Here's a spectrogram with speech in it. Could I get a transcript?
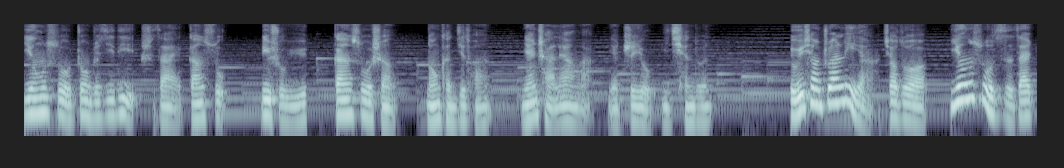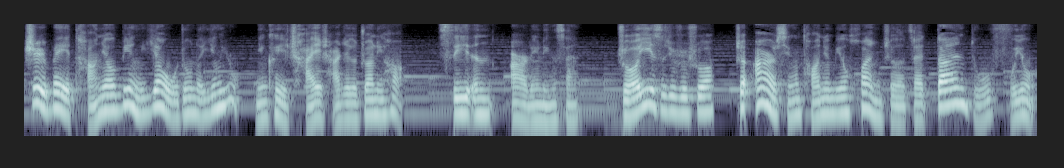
罂粟种植基地是在甘肃，隶属于甘肃省农垦集团，年产量啊也只有一千吨。有一项专利啊，叫做罂粟籽在制备糖尿病药物中的应用，您可以查一查这个专利号 CN 二零零三。主要意思就是说，这二型糖尿病患者在单独服用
